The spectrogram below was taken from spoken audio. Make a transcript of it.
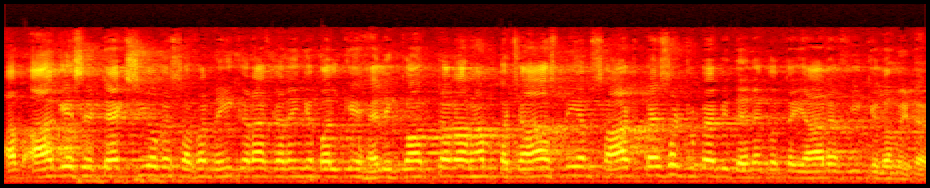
اب آگے سے ٹیکسیوں پہ سفر نہیں کرا کریں گے، بلکہ ہیلی کاپٹر اور ہم پچاس نہیں، ہم ساٹھ پینسٹھ روپے بھی دینے کو تیار ہے فی کلومیٹر۔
